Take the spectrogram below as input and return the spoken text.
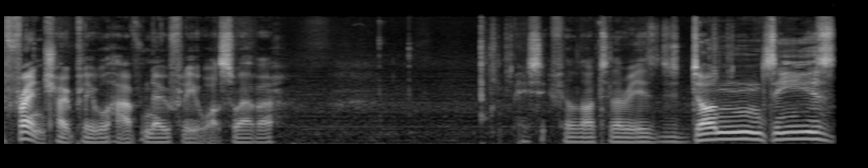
The French hopefully will have no fleet whatsoever. Basic field artillery is dunsies,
